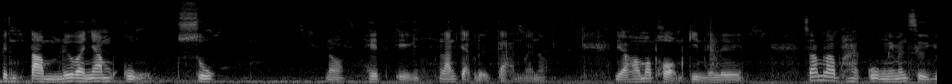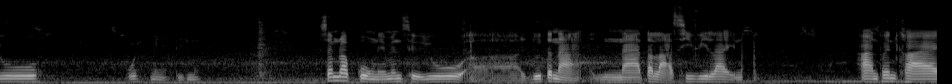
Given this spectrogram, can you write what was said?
เป็นตำหรือว่าย่ำกุ้งซุกเนาะเฮ็ดเองหลังจากเลิกการมาเนาะเดี๋ยวเขามาผอมกินกันเลยสำหรับหักกุ้งนี่มันสื่ออยู่ อุ้ยมีอยางติดมือสำหรับกุ้งนี่มันสื่ออยู่ยุตนานาตลาดซีวิไลนะอาหารเพิ่อนขาย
